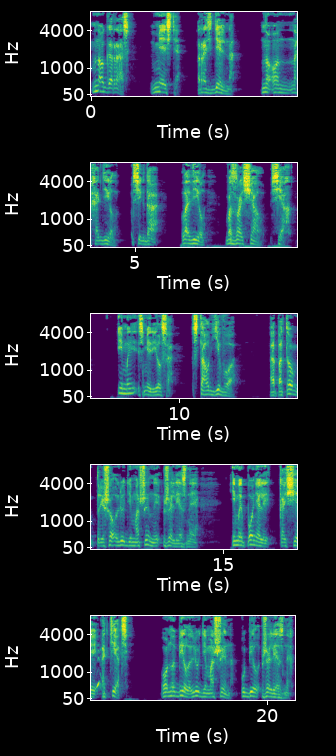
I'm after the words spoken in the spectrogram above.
«Много раз. Вместе. Раздельно. Но он находил. Всегда. Ловил, возвращал всех. И мы смирился. Стал его. А потом пришел люди-машины железные. И мы поняли, Кощей — отец. Он убил люди-машин, убил железных.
